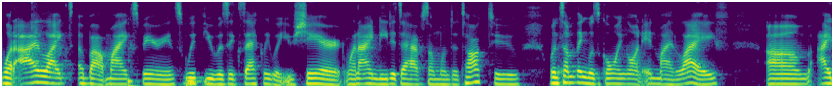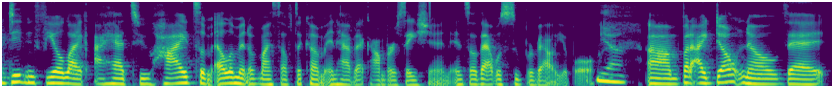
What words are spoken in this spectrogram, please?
what I liked about my experience with you was exactly what you shared. When I needed to have someone to talk to, when something was going on in my life, um, I didn't feel like I had to hide some element of myself to come and have that conversation. And so that was super valuable. Yeah, Um, but I don't know that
